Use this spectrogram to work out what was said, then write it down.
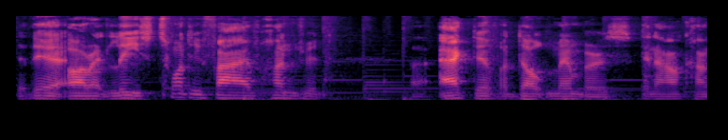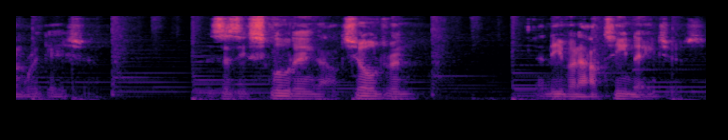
that there are at least 2,500 uh, active adult members in our congregation. This is excluding our children and even our teenagers.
